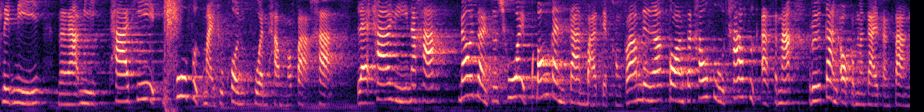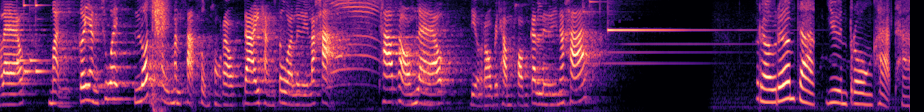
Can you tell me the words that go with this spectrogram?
คลิปนี้นานะมีท่าที่ผู้ฝึกใหม่ทุกคนควรทำมาฝากค่ะ และท่านี้นะคะ นอกจากจะช่วยป้องกันการบาดเจ็บของกล้ามเนื้อ ก่อนจะเข้าสู่ท่าฝึกอาสนะ หรือการออกกำลังกายต่างๆแล้ว มันก็ยังช่วยลดไขมันสะสมของเราได้ทั้งตัวเลยละค่ะ ถ้าพร้อมแล้ว เดี๋ยวเราไปทำพร้อมกันเลยนะคะ เราเริ่มจากยืนตรงค่ะเท้า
